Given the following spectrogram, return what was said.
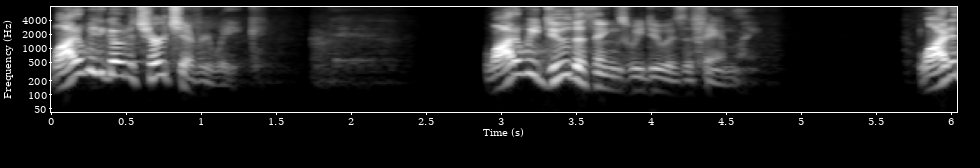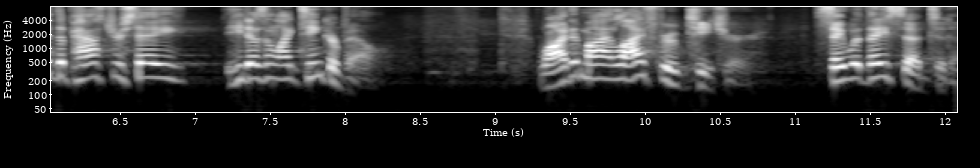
Why do we go to church every week? Why do we do the things we do as a family? Why did the pastor say he doesn't like Tinkerbell? Why did my life group teacher say what they said today?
